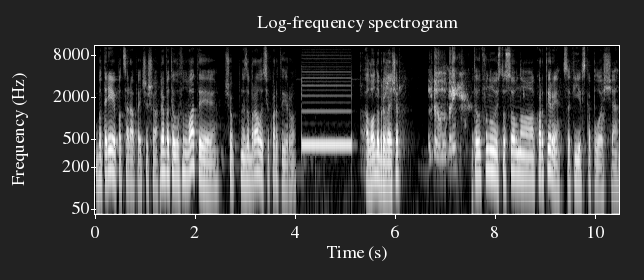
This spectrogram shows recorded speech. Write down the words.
Батарею поцарапає чи що? Треба телефонувати, щоб не забрали цю квартиру. Алло, добрий вечір. Добрий. Телефоную стосовно квартири Софіївська площа.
